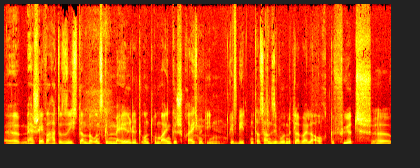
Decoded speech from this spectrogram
Äh, Herr Schäfer hatte sich dann bei uns gemeldet und um ein Gespräch mit Ihnen gebeten. Das haben Sie wohl mittlerweile auch geführt, äh,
